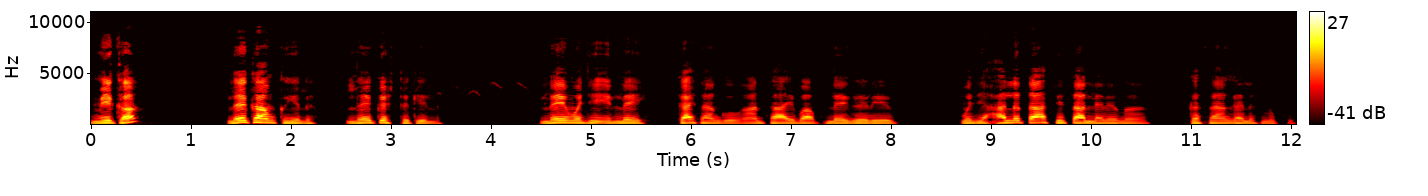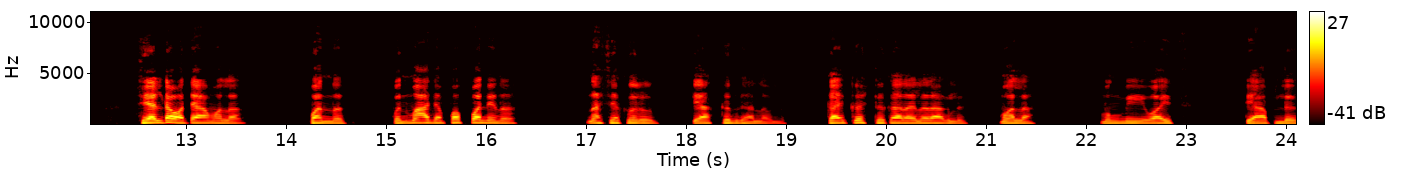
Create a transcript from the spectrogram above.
मी का? लय काम केलं लय कष्ट केलं. लय म्हणजे लय काय सांगू आमचा आई बाप लय गरीब. म्हणजे हालत अशी चाललेले ना का सांगायलाच नको. सेल्टा होत्या आम्हाला पन्नास. पण माझ्या पप्पाने ना नशा करून ते अख्खच घालवलं. काय कष्ट करायला लागलं मला? मग मी वाईस ते आपलं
